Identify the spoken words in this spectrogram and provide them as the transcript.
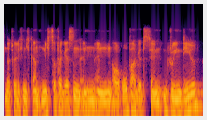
natürlich nicht, nicht zu vergessen, in, in Europa gibt es den Green Deal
